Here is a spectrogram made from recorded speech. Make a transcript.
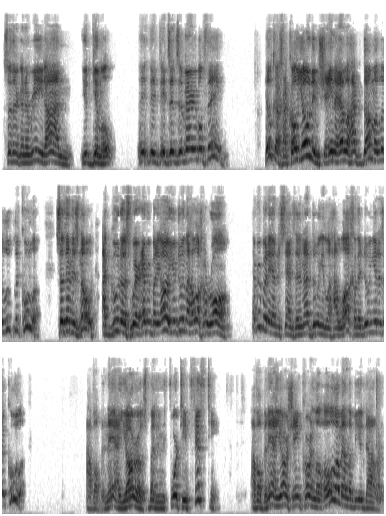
so they're going to read on Yud Gimel. It, it, it's, it's a variable thing. Hilkach hakol yodim she'ena ela hakdama lekula. So then there's no agudas where everybody, oh, you're doing the halacha wrong. Everybody understands that they're not doing it la halacha, they're doing it as a kula. Aval b'nei but in 1415, aval b'nei ayaros ain't korin la'olam ela b'yudalid.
